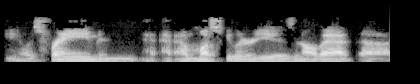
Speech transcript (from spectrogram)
you know, his frame and how muscular he is and all that. Uh,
